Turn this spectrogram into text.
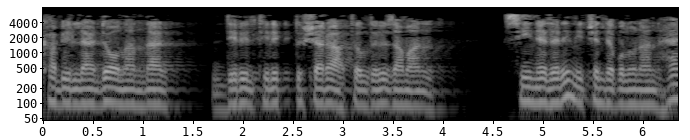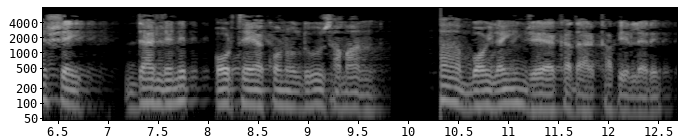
Kabirlerde olanlar diriltilip dışarı atıldığı zaman sinelerin içinde bulunan her şey derlenip ortaya konulduğu zaman boylayıncaya kadar kabirleri.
